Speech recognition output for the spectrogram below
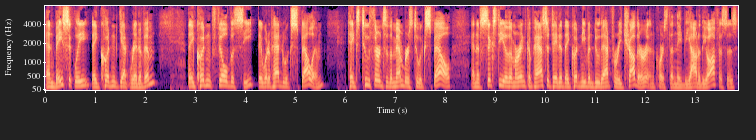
And basically, they couldn't get rid of him. They couldn't fill the seat. They would have had to expel him. It takes two thirds of the members to expel. And if 60 of them are incapacitated, they couldn't even do that for each other. And of course, then they'd be out of the offices.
